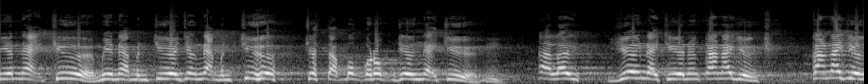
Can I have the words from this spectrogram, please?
មានអ្នកជឿមានអ្នកមិនជឿអញ្ចឹងអ្នកមិនជឿចេះតែបុករុកយើងអ្នកជឿឥឡូវយើងអ្នកជឿនឹងកាលណាយើងកាលណាយើង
